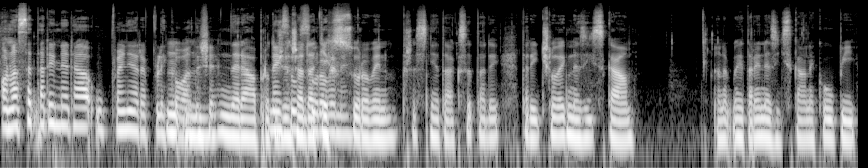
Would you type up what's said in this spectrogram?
Ona se tady nedá úplně replikovat, mm, že? Nedá, protože Nejsou řada suroviny. těch surovin, přesně tak, se tady, tady člověk nezíská je tady nezíská, nekoupí.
